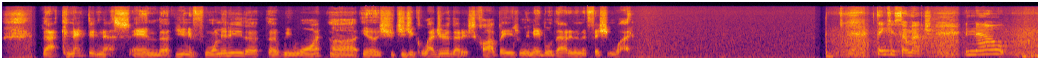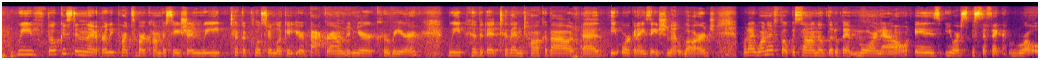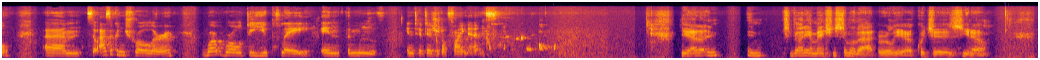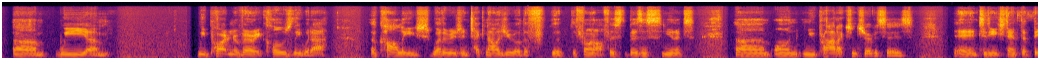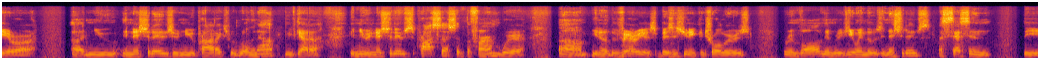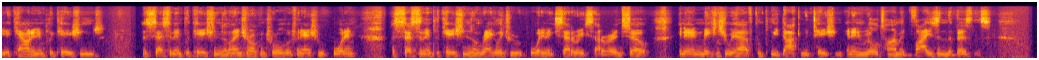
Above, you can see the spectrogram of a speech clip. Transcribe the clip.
that connectedness and the uniformity that, that we want, uh, you know, strategic ledger that is cloud based will enable that in an efficient way. Thank you so much. And now we've focused in the early parts of our conversation. We took a closer look at your background and your career. We pivoted to then talk about uh, the organization at large. What I want to focus on a little bit more now is your specific role. Um, so, as a controller, what role do you play in the move into digital finance? Yeah, and, and Shivani, I mentioned some of that earlier, which is, you know, um, we um, we partner very closely with our, our, colleagues, whether it's in technology or the, the, the front office, the business units, um, on new products and services. And to the extent that there are uh, new initiatives or new products we're rolling out. We've got a, a new initiatives process at the firm where, um, you know, the various business unit controllers are involved in reviewing those initiatives, assessing the accounting implications, assessing implications on internal control over financial reporting, assessing implications on regulatory reporting, et cetera, et cetera. And so, and then making sure we have complete documentation and in real time advising the business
